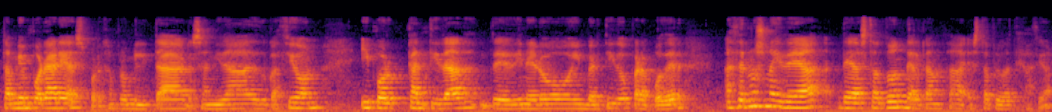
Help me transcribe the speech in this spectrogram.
también por áreas, por ejemplo, militar, sanidad, educación, y por cantidad de dinero invertido para poder hacernos una idea de hasta dónde alcanza esta privatización.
